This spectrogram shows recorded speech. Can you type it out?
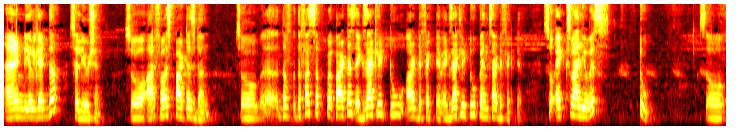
and you'll get the solution. So our first part is done. So uh, the the first part is exactly two are defective. Exactly two pens are defective. So x value is 2 so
